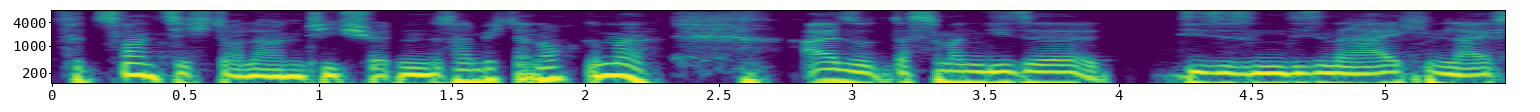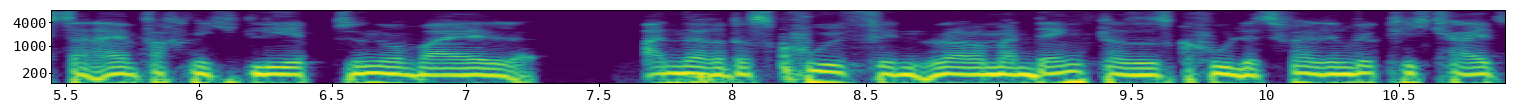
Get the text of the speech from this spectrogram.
für 20 Dollar ein T-Shirt. Und das habe ich dann auch gemacht. Also, dass man diese, diesen, diesen reichen Lifestyle einfach nicht lebt, nur weil andere das cool finden oder weil man denkt, dass es cool ist, weil in Wirklichkeit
